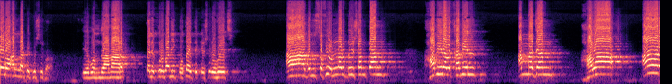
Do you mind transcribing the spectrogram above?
হলো আল্লাহকে খুশি করা। প্রিয় বন্ধু আমার, তাহলে কোরবানি কোথায় থেকে শুরু হয়েছে? আদম সফিউল্লাহর দুই সন্তান হাবিল আর কাবিল আম্মাজান হাওয়া আর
